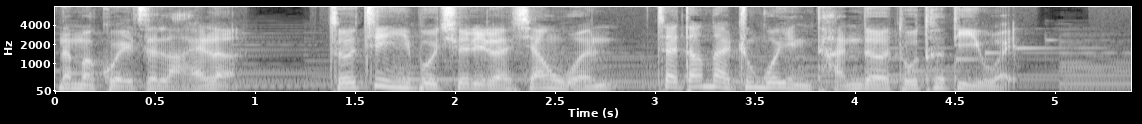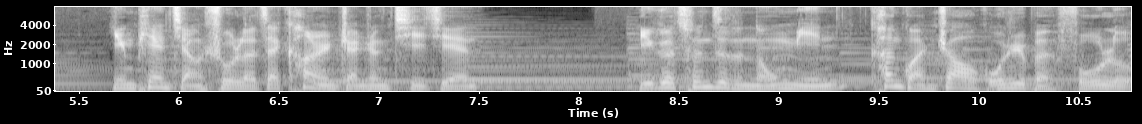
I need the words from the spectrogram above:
那么《鬼子来了》。则进一步确立了姜文在当代中国影坛的独特地位。影片讲述了在抗日战争期间，一个村子的农民看管照顾日本俘虏，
